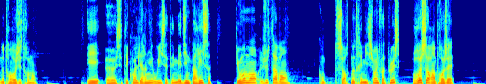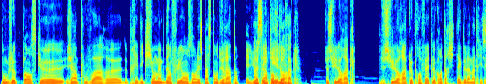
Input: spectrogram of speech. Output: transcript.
notre enregistrement. Et euh, c'était quoi le dernier? Oui, c'était Made in Paris, qui au moment, juste avant qu'on sorte notre émission, une fois de plus, ressort un projet. Donc je pense que j'ai un pouvoir euh, de prédiction, même d'influence dans l'espace-temps du rap. Elliot, Ah, c'est l'oracle? Je suis l'oracle. Je suis l'oracle, le prophète, le grand architecte de la matrice.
